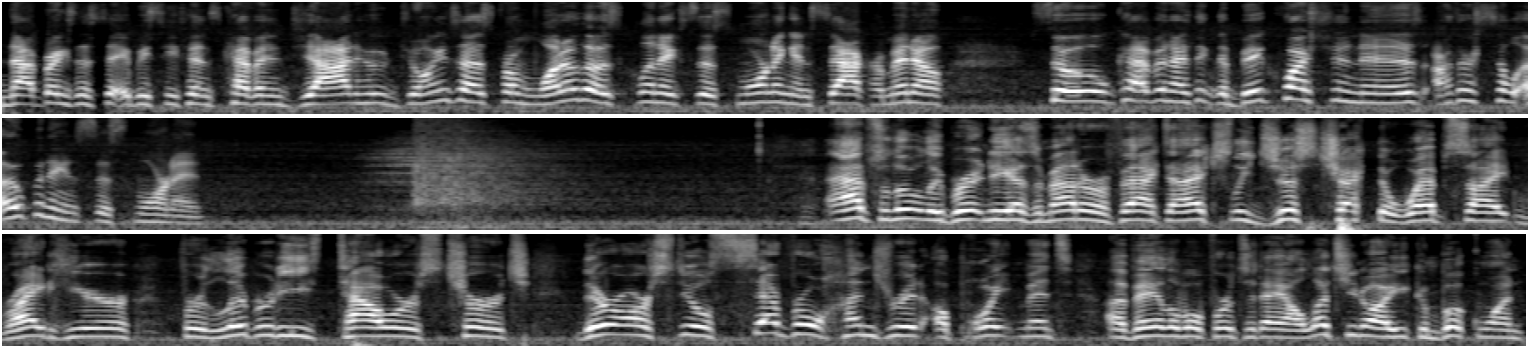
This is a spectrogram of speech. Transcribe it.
And that brings us to ABC 10's Kevin Judd, who joins us from one of those clinics this morning in Sacramento. So, Kevin, I think the big question is are there still openings this morning? Absolutely, Brittany. As a matter of fact, I actually just checked the website right here for Liberty Towers Church. There are still several hundred appointments available for today. I'll let you know how you can book one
